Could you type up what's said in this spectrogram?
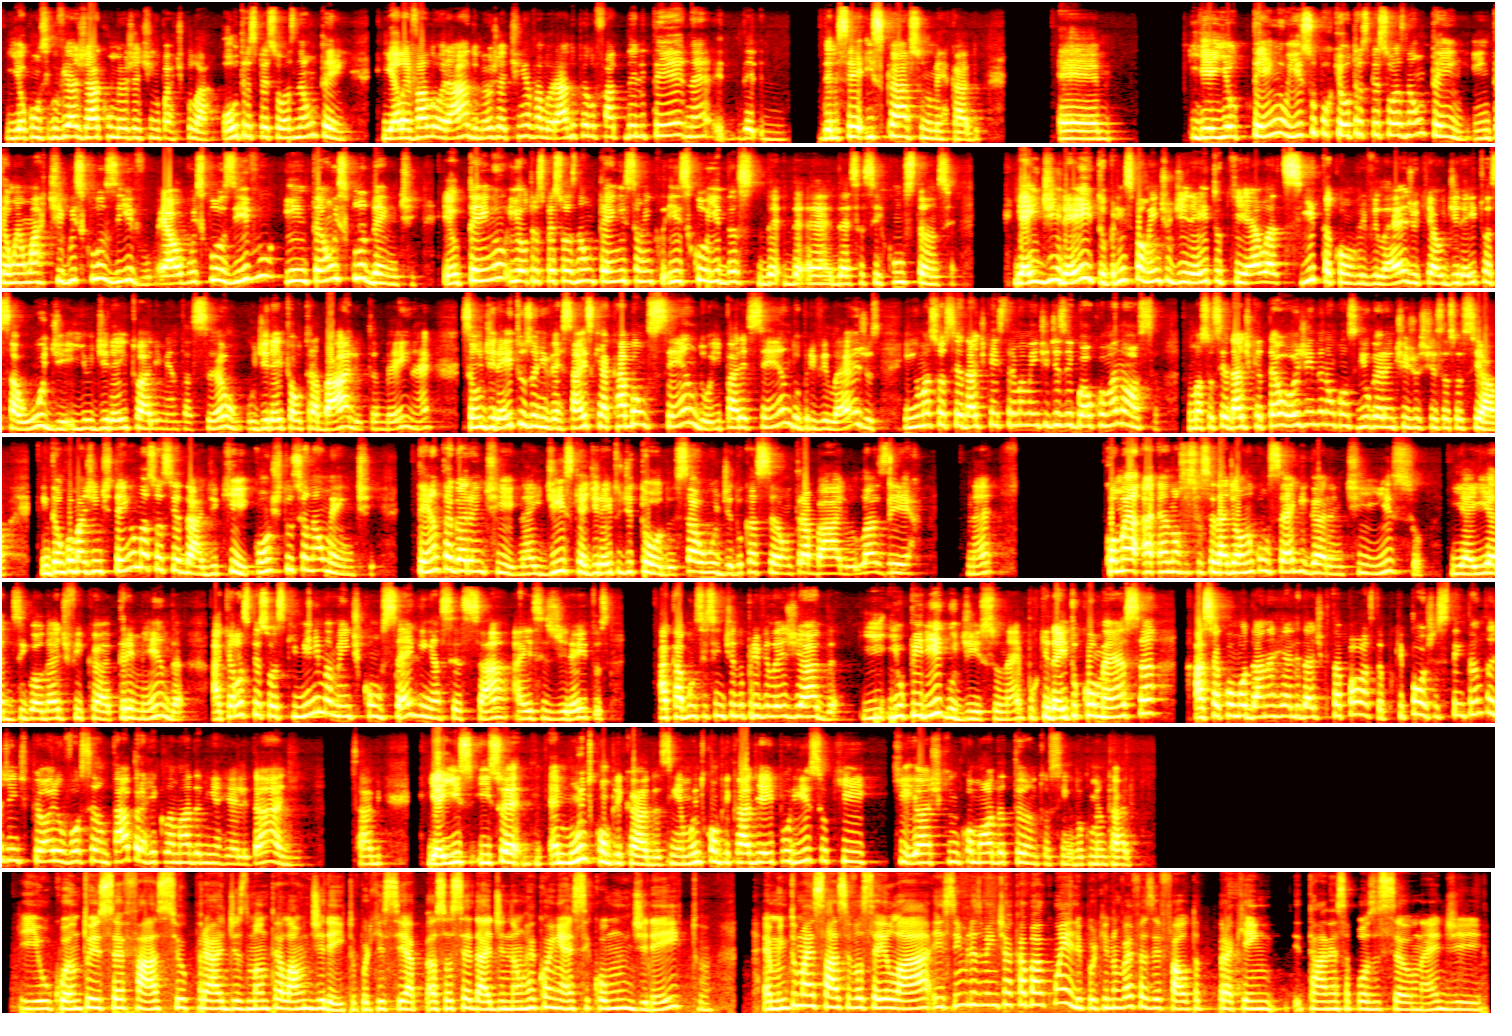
e eu consigo viajar com o meu jetinho particular. Outras pessoas não têm. E ela é valorado, o meu jetinho é valorado pelo fato dele ter, né, dele ser escasso no mercado. É, e aí eu tenho isso porque outras pessoas não têm. Então é um artigo exclusivo, é algo exclusivo e então excludente. Eu tenho e outras pessoas não têm e são excluídas de, de, é, dessa circunstância. E aí, direito, principalmente o direito que ela cita como privilégio, que é o direito à saúde e o direito à alimentação, o direito ao trabalho também, né? São direitos universais que acabam sendo e parecendo privilégios em uma sociedade que é extremamente desigual como a nossa. Uma sociedade que até hoje ainda não conseguiu garantir justiça social. Então, como a gente tem uma sociedade que, constitucionalmente, tenta garantir, né, e diz que é direito de todos, saúde, educação, trabalho, lazer, né? Como a, a, nossa sociedade ela não consegue garantir isso, e aí a desigualdade fica tremenda, aquelas pessoas que minimamente conseguem acessar a esses direitos acabam se sentindo privilegiada. E, e o perigo disso, né? Porque daí tu começa a se acomodar na realidade que está posta. Porque, poxa, se tem tanta gente pior, eu vou sentar para reclamar da minha realidade, sabe? E aí isso, isso é, é muito complicado, assim, é muito complicado, e aí por isso que, que eu acho que incomoda tanto assim o documentário. E o quanto isso é fácil para desmantelar um direito, porque se a, a, sociedade não reconhece como um direito, é muito mais fácil você ir lá e simplesmente acabar com ele, porque não vai fazer falta para quem está nessa posição, né, de,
